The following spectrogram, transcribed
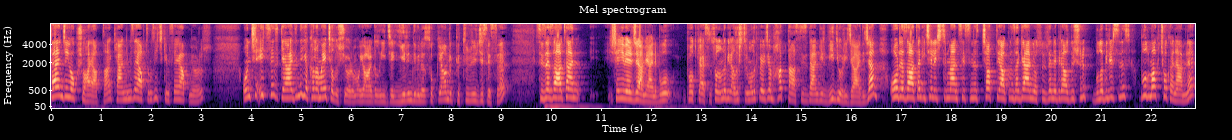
bence yok şu hayatta. Kendimize yaptığımız hiç kimseye yapmıyoruz. Onun için iç ses geldiğinde yakalamaya çalışıyorum o yargılayıcı, yerin dibine sokuyan ve kötülüğücü sesi. Size zaten şeyi vereceğim yani bu podcast'ın sonunda bir alıştırmalık vereceğim. Hatta sizden bir video rica edeceğim. Orada zaten iç eleştirmen sesiniz çat diye aklınıza gelmiyorsa üzerine biraz düşünüp bulabilirsiniz. Bulmak çok önemli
